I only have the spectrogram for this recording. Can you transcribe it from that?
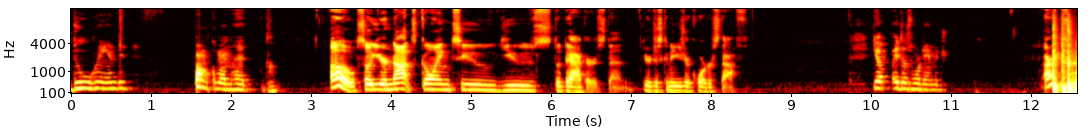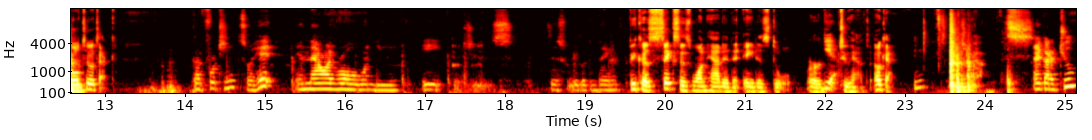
dual handed bonk him on the head. Oh, so you're not going to use the daggers then. You're just going to use your quarterstaff. Yep, it does more damage. All right, so roll to attack. Got 14, so I hit. And now I roll 1d8, which is this weird looking thing. Because six is one handed and eight is dual, or Yeah. two hands. Okay. And I got a 2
